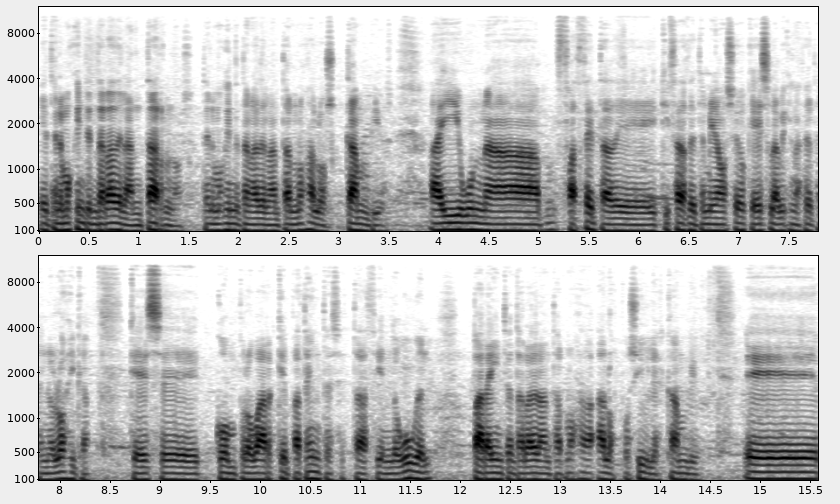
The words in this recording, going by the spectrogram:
eh, tenemos que intentar adelantarnos, tenemos que intentar adelantarnos a los cambios. Hay una faceta de quizás determinado SEO que es la vigilancia tecnológica, que es eh, comprobar qué patentes está haciendo Google para intentar adelantarnos a, los posibles cambios. Eh,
